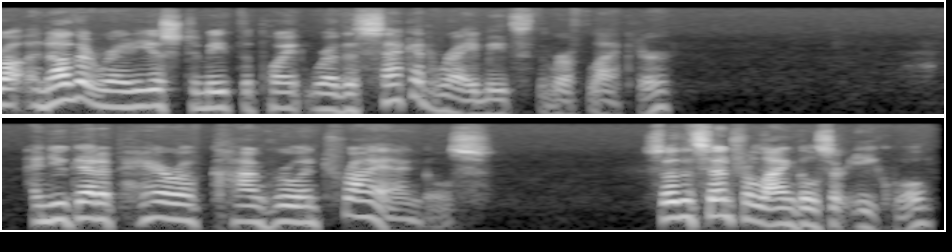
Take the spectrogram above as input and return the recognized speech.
Draw another radius to meet the point where the second ray meets the reflector, and you get a pair of congruent triangles. So the central angles are equal.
